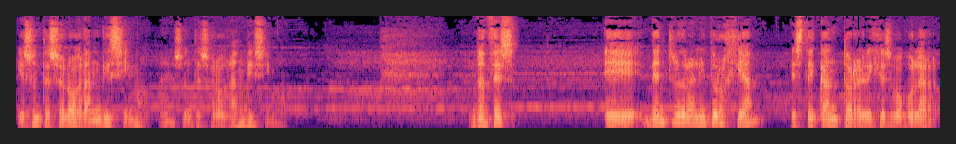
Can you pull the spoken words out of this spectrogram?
Y es un tesoro grandísimo, ¿eh? es un tesoro grandísimo. Entonces, eh, dentro de la liturgia, este canto religioso popular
